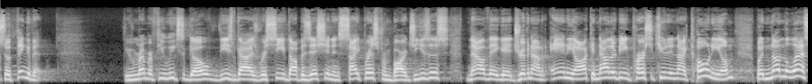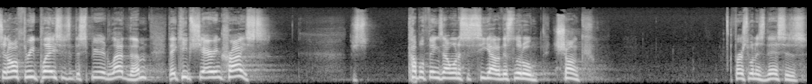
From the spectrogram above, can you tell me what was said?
So think of it. If you remember a few weeks ago, these guys received opposition in Cyprus from Bar Jesus. Now they get driven out of Antioch, and now they're being persecuted in Iconium. But nonetheless, in all three places that the Spirit led them, they keep sharing Christ. There's a couple things I want us to see out of this little chunk. First one is this is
